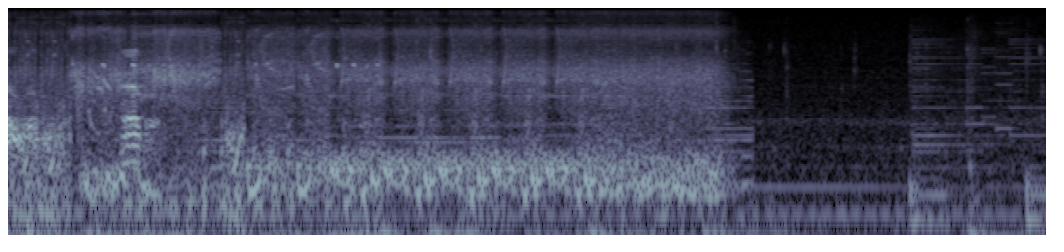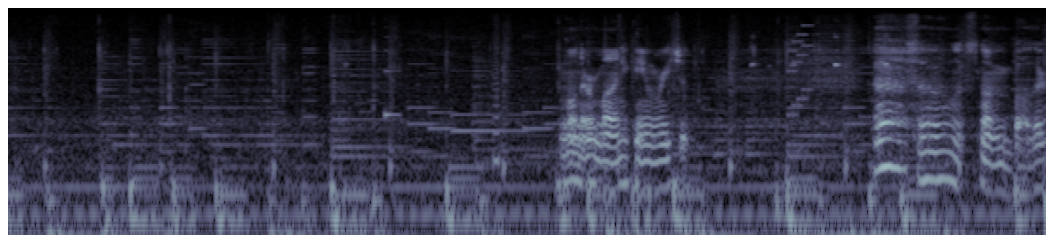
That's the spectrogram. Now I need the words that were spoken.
Oh. Okay. He can't even reach it. Uh, so, let's not even bother.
